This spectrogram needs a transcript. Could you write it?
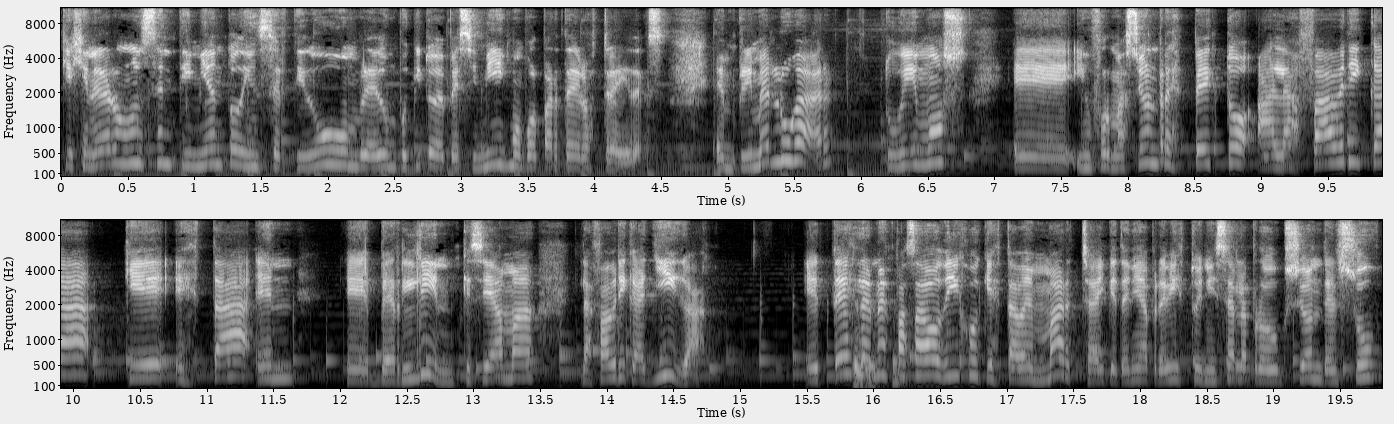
que generaron un sentimiento de incertidumbre, de un poquito de pesimismo por parte de los traders. En primer lugar, tuvimos eh, información respecto a la fábrica que está en eh, Berlín, que se llama la fábrica Giga. Eh, Tesla el mes pasado dijo que estaba en marcha y que tenía previsto iniciar la producción del sub,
